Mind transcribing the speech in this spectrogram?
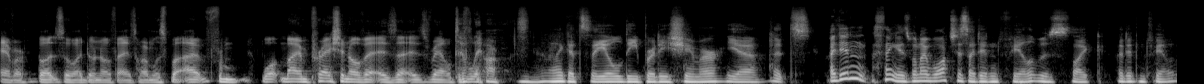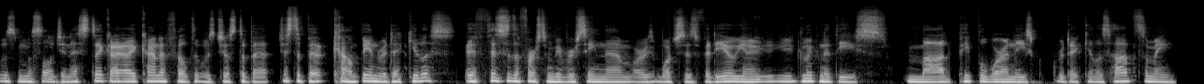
ever, but so I don't know if it is harmless. But I, from what my impression of it is that it's relatively harmless. I think it's the oldie British humor. Yeah, it's. I didn't. The thing is, when I watched this, I didn't feel it was like. I didn't feel it was misogynistic. I, I kind of felt it was just a bit, just a bit campy and ridiculous. If this is the first time you've ever seen them or watched this video, you know, you're looking at these mad people wearing these ridiculous hats. I mean.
